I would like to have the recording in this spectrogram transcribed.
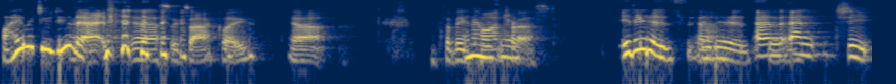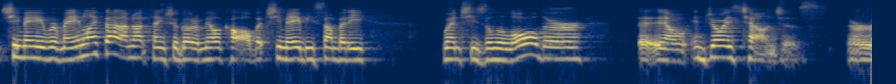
why would you do that? yes, exactly. Yeah. It's a big contrast. Like, it is. Yeah. It is. And so. and she she may remain like that. I'm not saying she'll go to mill call, but she may be somebody when she's a little older, uh, you know, enjoys challenges. Or,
